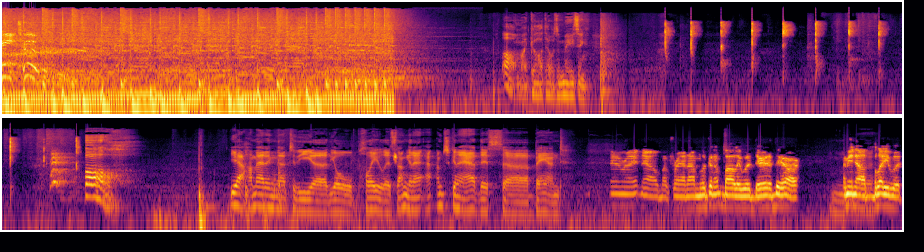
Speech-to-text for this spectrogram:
Me too. Oh my god, that was amazing. Oh. Yeah, I'm adding that to the uh, the old playlist. I'm gonna I'm just gonna add this uh, band. And right now, my friend, I'm looking at Bollywood. There they are. I mean, uh, Bloodywood.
